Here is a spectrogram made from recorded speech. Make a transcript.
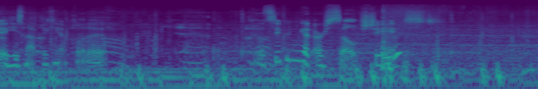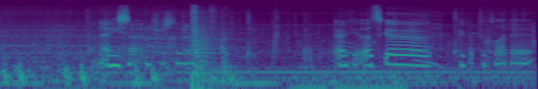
Yeah, he's not picking up Claudette. Okay, let's see if we can get ourselves chased. No, he's not interested. Okay, let's go pick up the Claudette.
